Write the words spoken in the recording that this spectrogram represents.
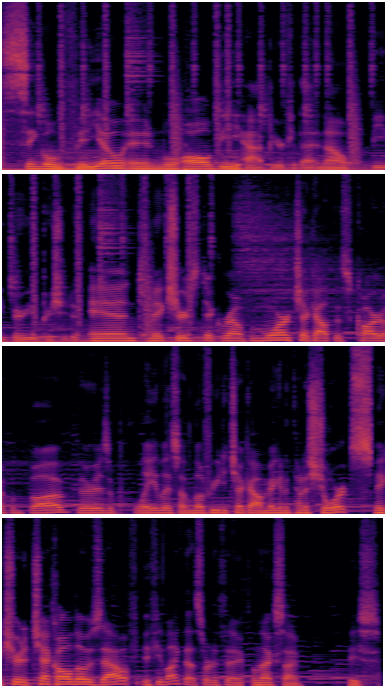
a single video, and we'll all be happier for that, and I'll be very appreciative. And make sure to stick around for more. Check out this card up above. There is a playlist I'd love for you to check out. I'm making a ton of shorts. Make sure to check all those out if you like that sort of thing. Till next time, peace.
